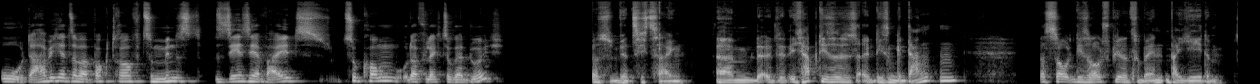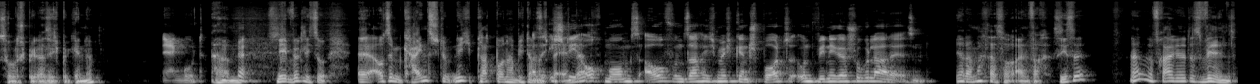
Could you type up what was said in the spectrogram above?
oh, da habe ich jetzt aber Bock drauf, zumindest sehr, sehr weit zu kommen oder vielleicht sogar durch? Das wird sich zeigen. Ähm, ich habe diesen Gedanken, das Soul, die Soul-Spiele zu beenden, bei jedem Soul-Spiel, das ich beginne. Ja, gut. Ähm, nee, wirklich so. Äh, außerdem, keins stimmt nicht. Plattborn habe ich damals Also ich stehe auch morgens auf und sage, ich möchte gern Sport und weniger Schokolade essen. Ja, dann mach das doch einfach. Siehst du? Ja, eine Frage des Willens.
